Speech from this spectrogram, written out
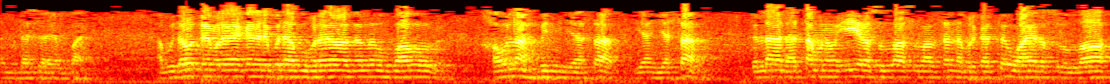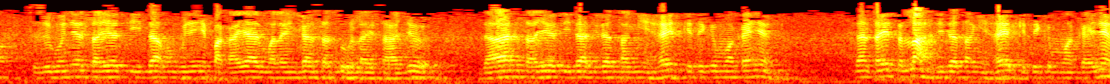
Al-Mudassir ayat 4. Abu Daud telah meriwayatkan daripada Abu Hurairah radhiyallahu anhu Khawlah bin Yasar yang Yasar telah datang menemui Rasulullah sallallahu alaihi wasallam berkata wahai Rasulullah sesungguhnya saya tidak mempunyai pakaian melainkan satu helai sahaja dan saya tidak didatangi haid ketika memakainya. Dan saya telah didatangi haid ketika memakainya.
